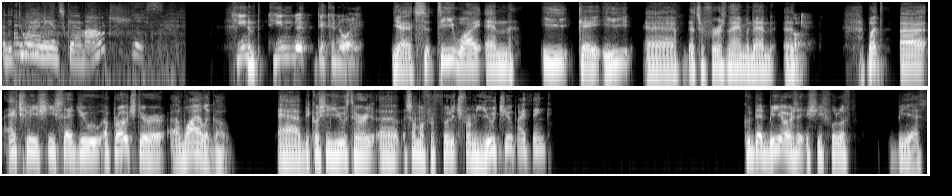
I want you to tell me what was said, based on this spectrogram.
and the And two aliens came out. Yes. Tina Tina Dickonoy. Yeah, it's T Y N E K E. Uh, that's her first name, and then. Uh, But uh, actually, she said you approached her a while ago uh, because she used her uh, some of her footage from YouTube. I think. Could that be, or is she full of BS?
